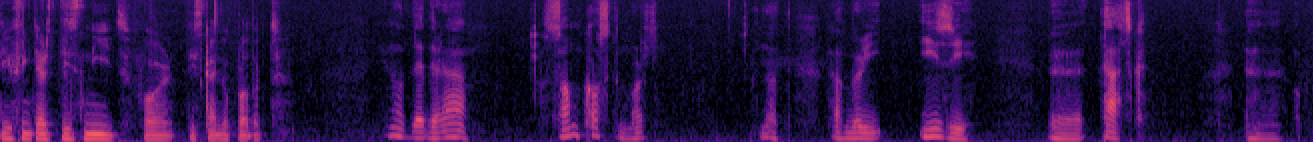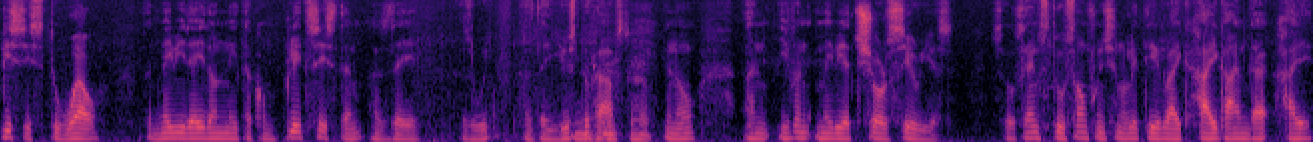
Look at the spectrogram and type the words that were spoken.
do you think there's this need for this kind of product? You know, there, there are some customers that have very easy uh, task uh, pieces to weld that maybe they don't need a complete system as they as we as they used to Mm, have, used to have. you know, and even maybe a short series. So thanks to some functionality like high high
